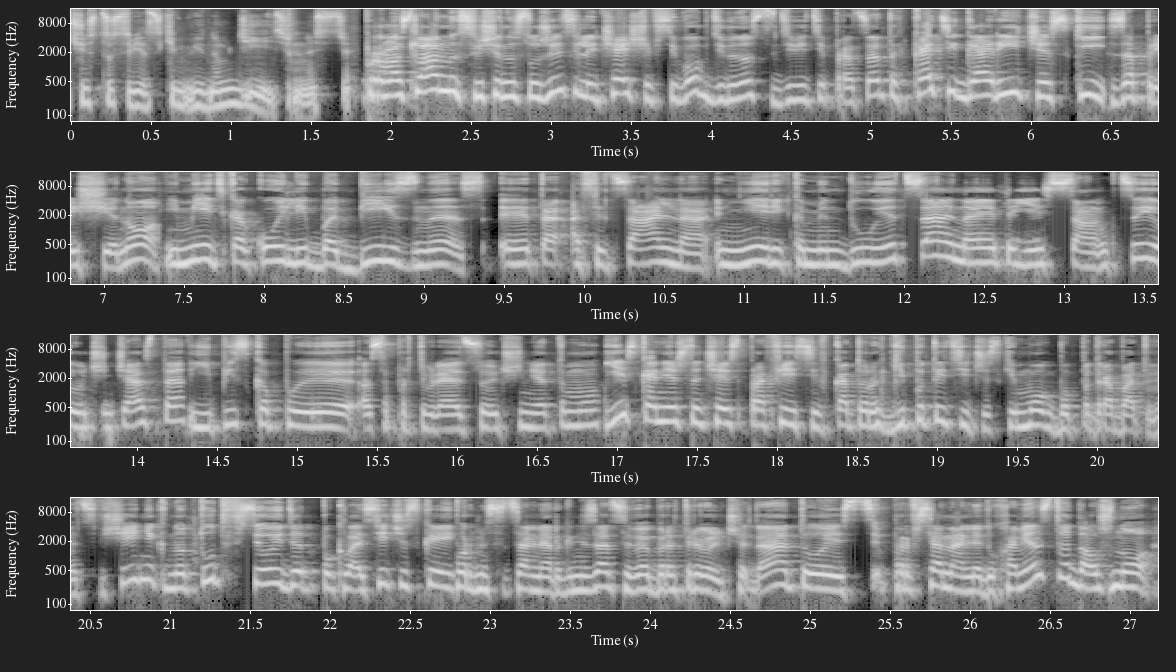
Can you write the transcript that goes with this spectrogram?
чисто светским видом деятельности. Православных священнослужителей чаще всего в 99% категорически запрещено иметь какой-либо бизнес. Это официально не рекомендуется, на это есть санкции. Очень часто епископы сопротивляются очень этому. Есть, конечно, часть профессий, в которых гипотетически мог бы подрабатывать священник, но тут все идет по классической форме социальной организации Вебера Трёльча, да, то есть профессиональное духовенство должно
